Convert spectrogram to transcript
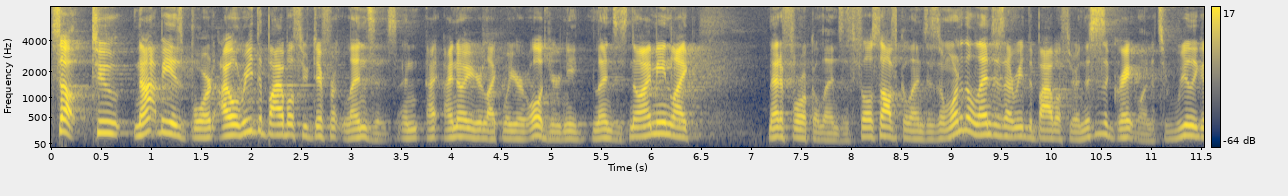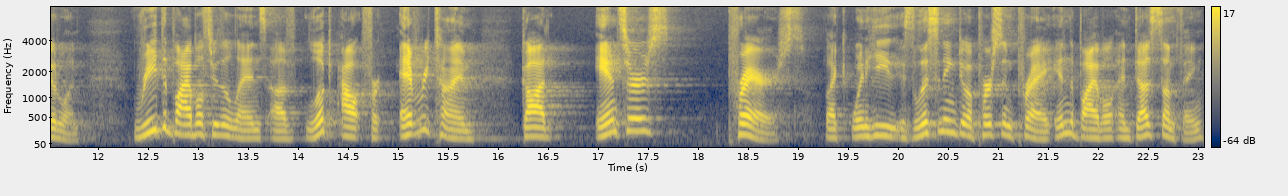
So, to not be as bored, I will read the Bible through different lenses. And I, I, know you're like, well, you're old, you need lenses. No, I mean like metaphorical lenses, philosophical lenses. And one of the lenses I read the Bible through, and this is a great one, it's a really good one. Read the Bible through the lens of look out for every time God answers prayers. Like when he is listening to a person pray in the Bible and does something,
